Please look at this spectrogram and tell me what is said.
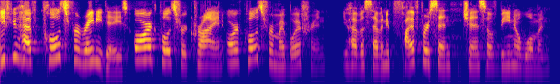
If you have quotes for rainy days, or quotes for crying, or quotes for my boyfriend, you have a 75% chance of being a woman.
